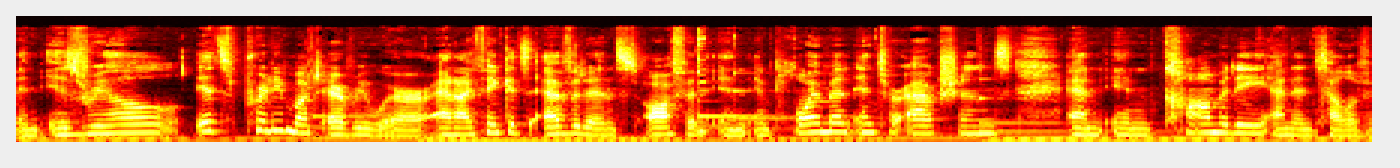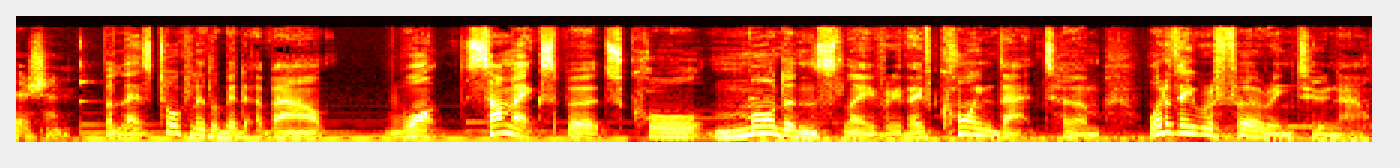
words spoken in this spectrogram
in Israel. It's pretty much everywhere. And I think it's evidenced often in employment interactions and in comedy and in television. But let's talk a little bit about what some experts call modern slavery. They've coined that term. What are they referring to now?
